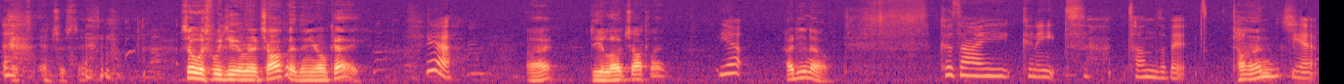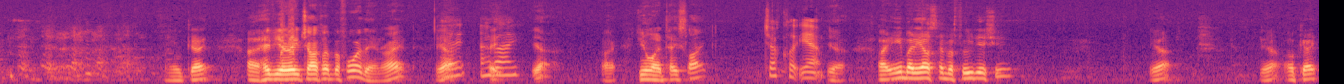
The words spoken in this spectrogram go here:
That's interesting. so if we get rid of chocolate, then you're okay. Yeah, All right. Do you love chocolate? yeah. How do you know? Because I can eat tons of it. Tons. Yeah. Okay. Uh, have you ever ate chocolate before then, right? Right, have Hey, I? Yeah. Do you know what it tastes like? Chocolate, yeah. Yeah. All right. Anybody else have a food issue? Yeah. Yeah. Okay.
